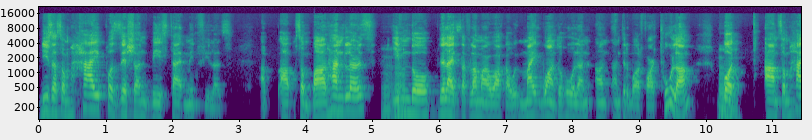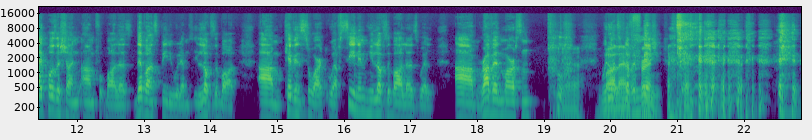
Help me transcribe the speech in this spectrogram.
These are some high possession based type midfielders. Uh, uh, some ball handlers, mm-hmm. even though the likes of Lamar Walker might want to hold on, on onto the ball for too long, mm-hmm. but um, some high position um, footballers. Devon Speedy Williams, he loves the ball. Um, Kevin Stewart, we have seen him, he loves the ball as well. Um, Ravel Morrison, yeah. we don't have him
